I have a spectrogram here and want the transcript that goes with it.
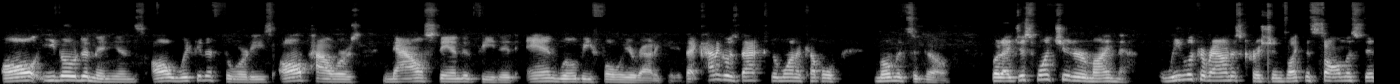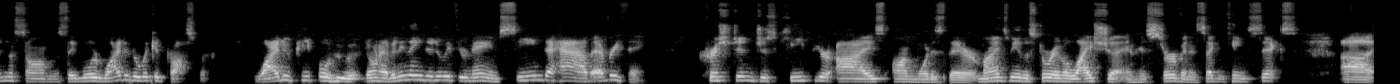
all evil dominions, all wicked authorities, all powers now stand defeated and will be fully eradicated. That kind of goes back to the one a couple moments ago. But I just want you to remind that. We look around as Christians, like the psalmist did in the Psalms, and say, Lord, why do the wicked prosper? Why do people who don't have anything to do with your name seem to have everything? Christian, just keep your eyes on what is there. It reminds me of the story of Elisha and his servant in 2 Kings 6. Uh,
